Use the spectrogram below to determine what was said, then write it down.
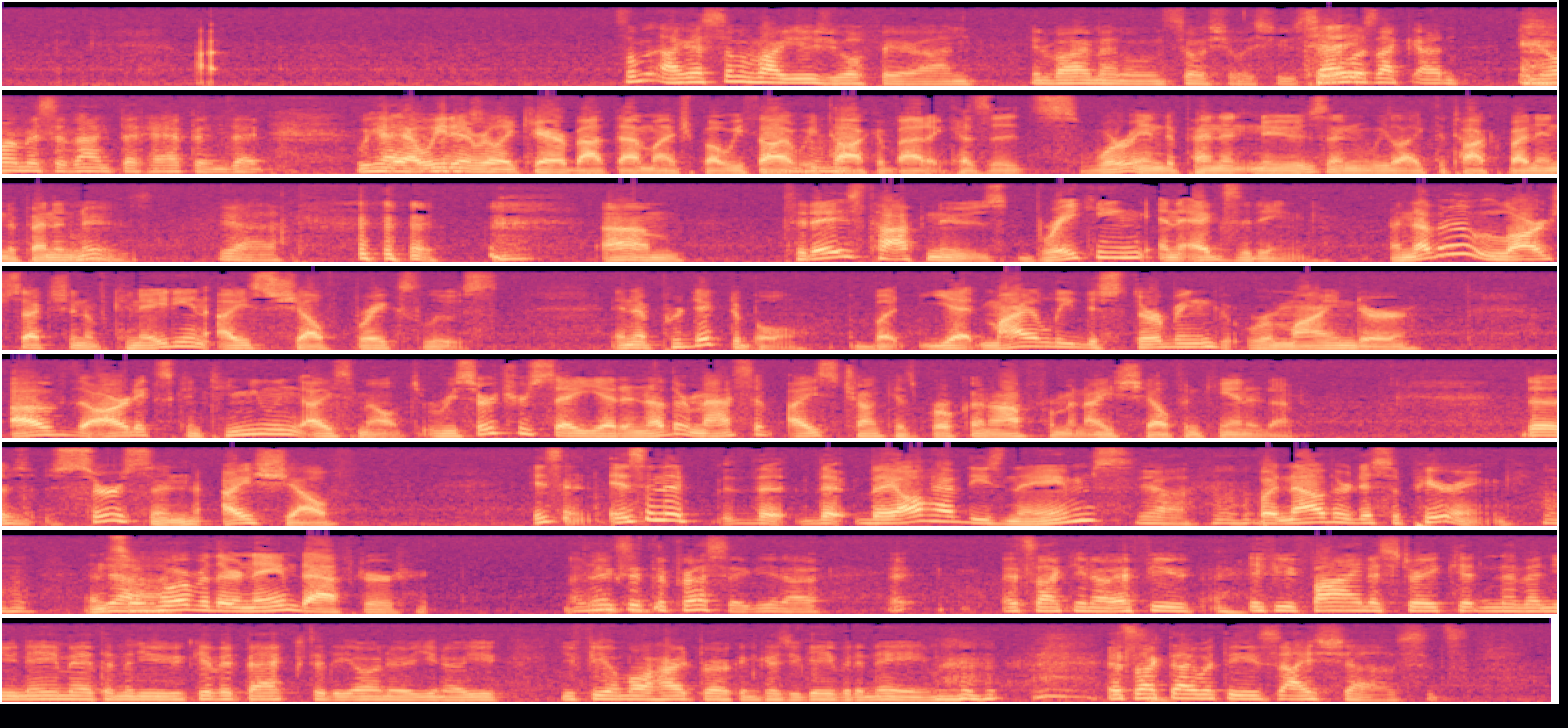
Some, I guess some of our usual fare on environmental and social issues. Tell- There was like an enormous event that happened that we had. yeah, we didn't really care about that much, but we thought we'd talk about it because it's we're independent news, and we like to talk about independent news. Yeah. Um, today's top news breaking and exiting. Another large section of Canadian ice shelf breaks loose. In a predictable, but yet mildly disturbing reminder of the Arctic's continuing ice melt, researchers say yet another massive ice chunk has broken off from an ice shelf in Canada. The Serson ice shelf isn't isn't it the, the they all have these names, Yeah. but now they're disappearing. And so whoever they're named after It makes it depressing, you know. It, it's like you know, if you if you find a stray kitten and then you name it and then you give it back to the owner, you know, you you feel more heartbroken because you gave it a name. it's like that with these ice shelves. It's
